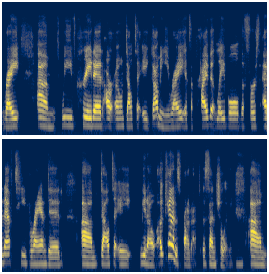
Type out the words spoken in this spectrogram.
Right. Um, we've created our own Delta 8 gummy, right? It's a private label, the first NFT branded um, Delta 8, you know, a cannabis product essentially, um,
